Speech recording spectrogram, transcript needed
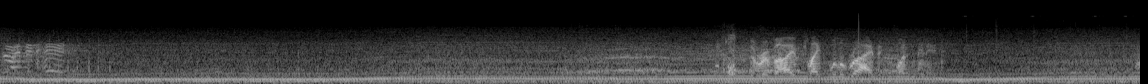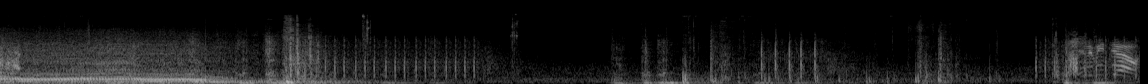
Sergeant hit! The revived flight will arrive in one minute. Enemy down.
